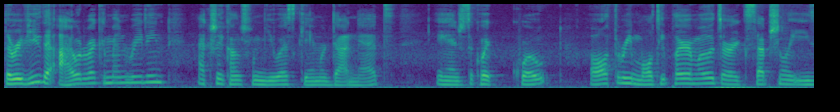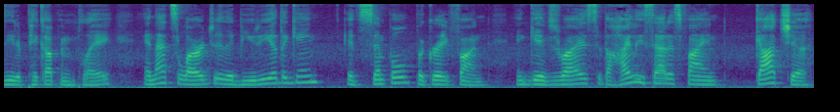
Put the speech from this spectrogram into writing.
The review that I would recommend reading actually comes from usgamer.net. And just a quick quote all three multiplayer modes are exceptionally easy to pick up and play, and that's largely the beauty of the game. It's simple but great fun, and gives rise to the highly satisfying gotcha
